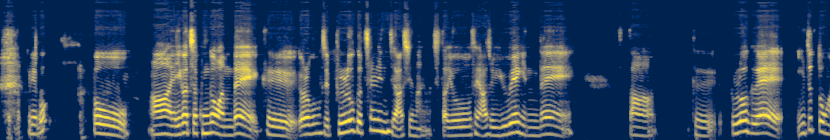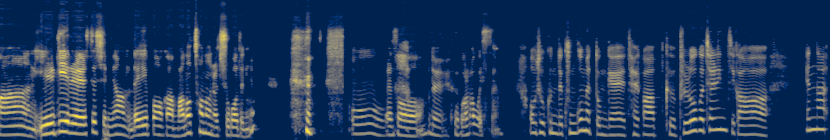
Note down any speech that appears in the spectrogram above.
그리고 또, 아, 이거 진짜 궁금한데, 그, 여러분 혹시 블로그 챌린지 아시나요? 진짜 요새 아주 유행인데, 진짜 그 블로그에 2주 동안 일기를 쓰시면 네이버가 15,000원을 주거든요. 오. 그래서 네. 그걸 하고 있어요. 어, 저 근데 궁금했던 게 제가 그 블로그 챌린지가 옛날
